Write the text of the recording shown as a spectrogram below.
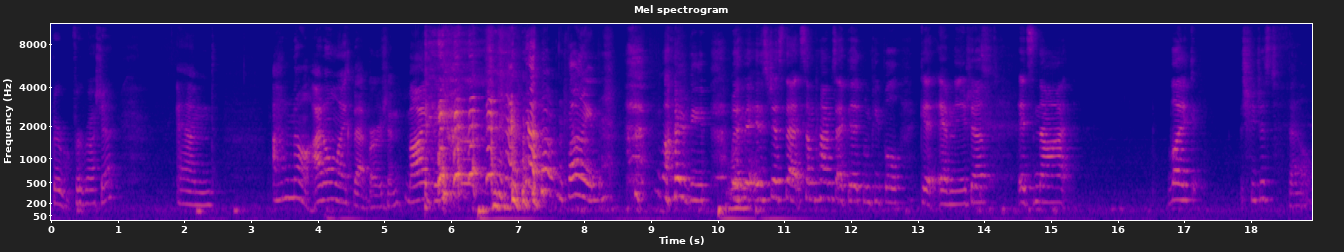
for for Russia. And I don't know. I don't like that version. My beef, Fine. my beef with it is just that sometimes I feel like when people get amnesia, it's not like she just fell.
